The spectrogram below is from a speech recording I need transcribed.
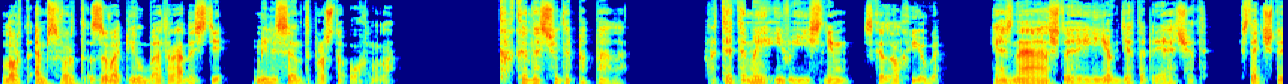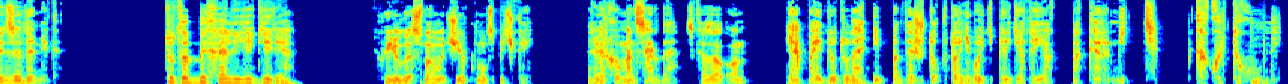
Лорд Эмсворт завопил бы от радости. Миллисент просто охнула. — Как она сюда попала? — Вот это мы и выясним, — сказал Хьюго. — Я знал, что ее где-то прячут. Кстати, что это за домик? Тут отдыхали егеря. Хьюго снова чиркнул спичкой. — Наверху мансарда, — сказал он. — Я пойду туда и подожду. Кто-нибудь придет ее покормить. — Какой ты умный.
